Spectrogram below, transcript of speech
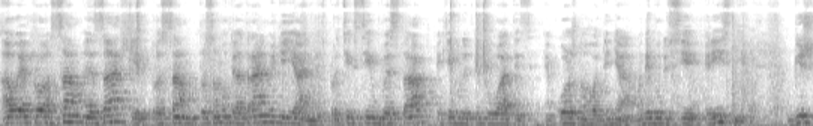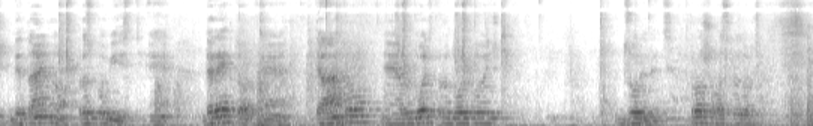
Але про сам е, захід, про, сам, про саму театральну діяльність, про ці сім вистав, які будуть відбуватись е, кожного дня, вони будуть всі різні, більш детально розповість директор театру Рудольф Рудольфович Дзуринець. Прошу вас, Рудольф. Так,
